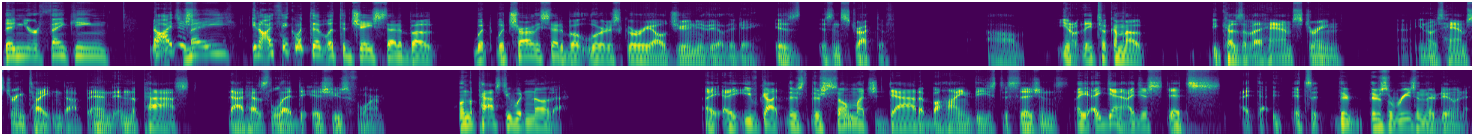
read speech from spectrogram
than you're thinking no, I just May. you know, I think what the what the Jay said about what what Charlie said about Lourdes Gurriel Jr. the other day is is instructive. Uh, you know, they took him out because of a hamstring. Uh, you know, his hamstring tightened up, and in the past, that has led to issues for him. Well, in the past, you wouldn't know that. I, I, you've got there's there's so much data behind these decisions. I, again, I just it's it's a, there, there's a reason they're doing it.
